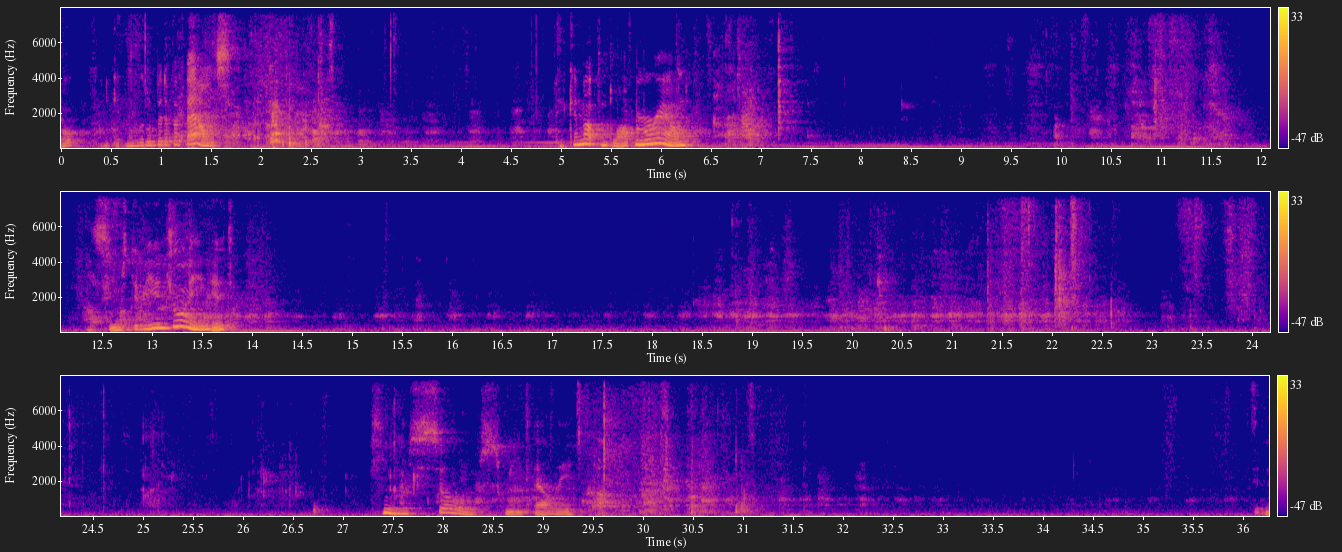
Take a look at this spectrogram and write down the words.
Oh, you're getting a little bit of a bounce. Up and plop him around. Seems to be enjoying it. You are so sweet, Ellie.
